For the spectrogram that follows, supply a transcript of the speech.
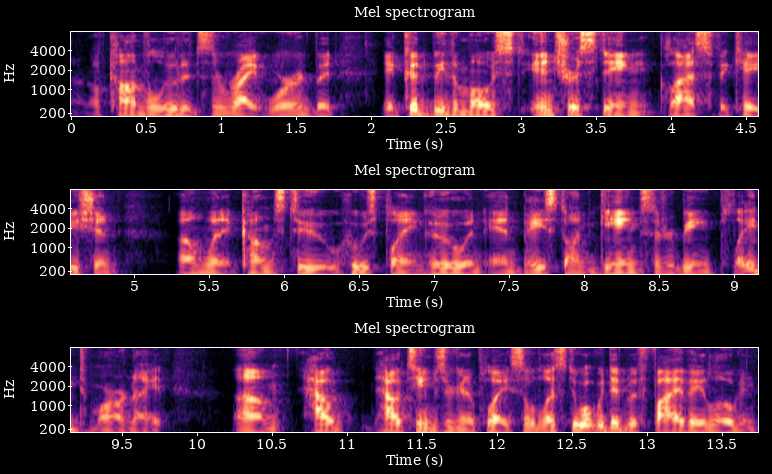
don't know if convoluted is the right word, but it could be the most interesting classification um, when it comes to who's playing who and, and based on games that are being played tomorrow night, um, how how teams are going to play. So let's do what we did with 5A, Logan.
